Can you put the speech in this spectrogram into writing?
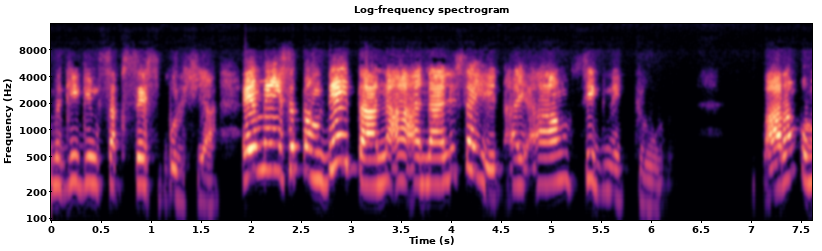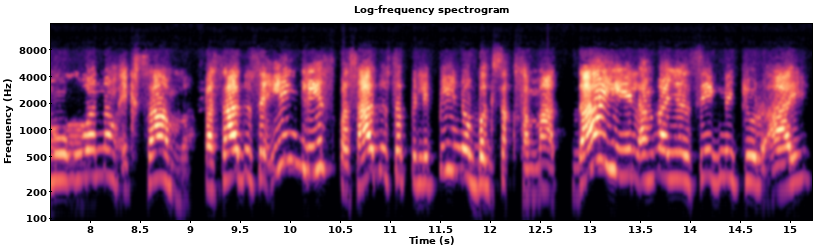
magiging successful siya. Eh may isa pang data na aanalisahin ay ang signature. Parang kumukuha ng exam. Pasado sa English, pasado sa Filipino, bagsak sa math. Dahil ang kanyang signature ay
